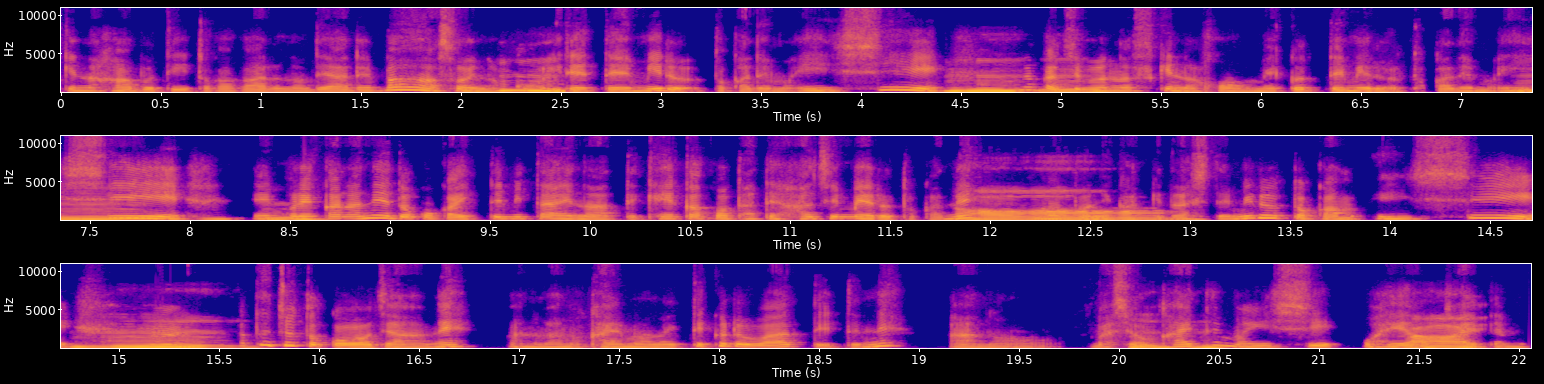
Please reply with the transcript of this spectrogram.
きなハーブティーとかがあるのであれば、そういうのをこう入れてみるとかでもいいし、うん。なんか自分の好きな本をめくってみるとかでもいいし、うん。えこれからね、どこか行ってみたいなって計画を立て始めるとかね、ノートに書き出してみるとかもいいし、ううん。ん。あとちょっとこう、じゃあね、あの、ママ買い物行ってくるわって言ってね、あの、場所を変えてもいいし、お部屋を変えても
